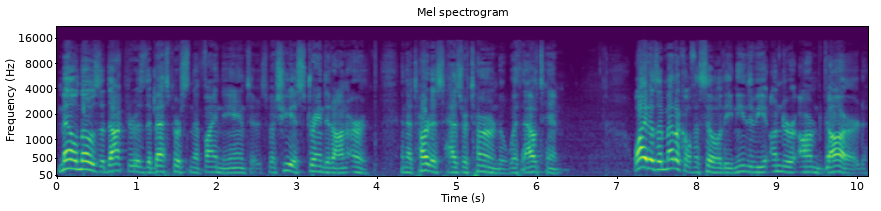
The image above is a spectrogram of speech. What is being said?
Mel knows the doctor is the best person to find the answers, but she is stranded on Earth, and the TARDIS has returned without him. Why does a medical facility need to be under armed guard?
